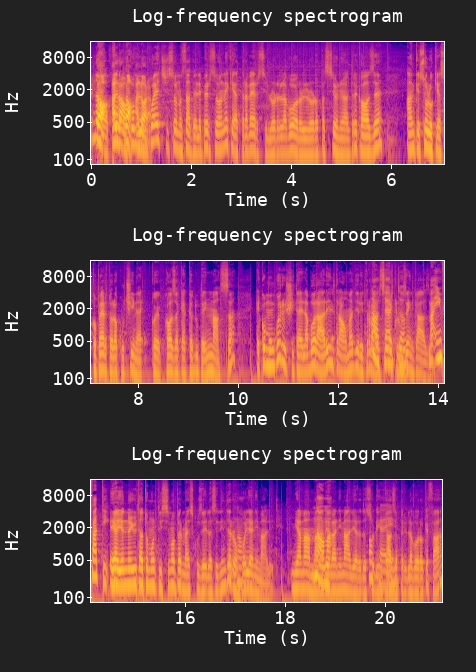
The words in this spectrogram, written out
No, però allo- no, comunque allora. ci sono state le persone che attraverso il loro lavoro, le loro passioni o altre cose, anche solo chi ha scoperto la cucina, cosa che è accaduta in massa, è comunque riuscita a elaborare il trauma di ritrovarsi No, certo. recluse in casa. Ma infatti... E hanno aiutato moltissimo per me, scusella se ti interrompo, No, gli animali. Mia mamma No, aveva ma- animali, era da sola in Ok. casa per il lavoro che fa.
